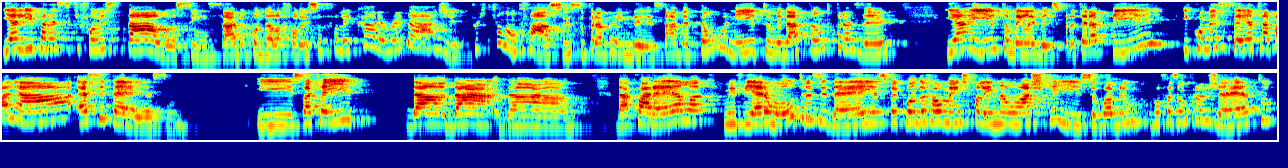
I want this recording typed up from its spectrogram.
E ali parece que foi um estalo, assim, sabe? Quando ela falou isso, eu falei, cara, é verdade. Por que eu não faço isso para vender, sabe? É tão bonito, me dá tanto prazer. E aí eu também levei isso para terapia e comecei a trabalhar essa ideia, assim. E só que aí da, da, da, da aquarela me vieram outras ideias. Foi quando eu realmente falei, não, eu acho que é isso. Eu vou abrir um, vou fazer um projeto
